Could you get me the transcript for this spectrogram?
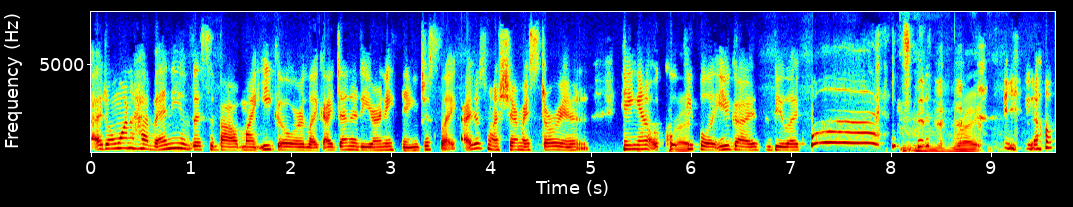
I don't want to have any of this about my ego or like identity or anything. Just like I just want to share my story and hang out with cool Right. people like you guys and be like, what? right. you know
